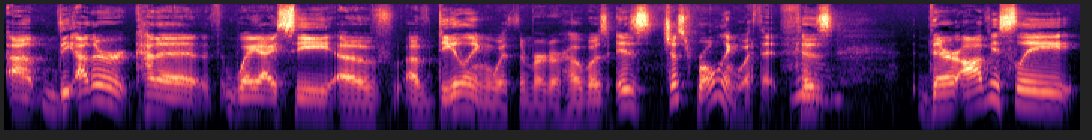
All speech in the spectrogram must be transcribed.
Um, the other kind of way I see of of dealing with the murder hobos is just rolling with it mm. because they're obviously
